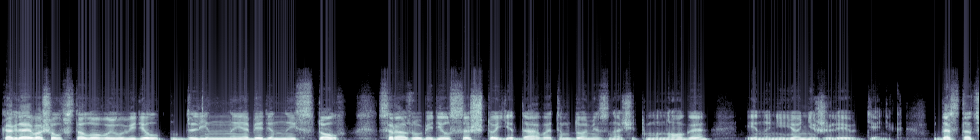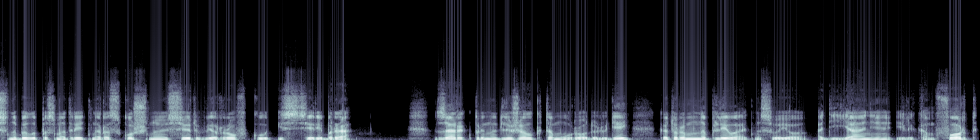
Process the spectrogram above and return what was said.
Когда я вошел в столовую, увидел длинный обеденный стол. Сразу убедился, что еда в этом доме значит многое, и на нее не жалеют денег. Достаточно было посмотреть на роскошную сервировку из серебра. Зарок принадлежал к тому роду людей, которым наплевать на свое одеяние или комфорт,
